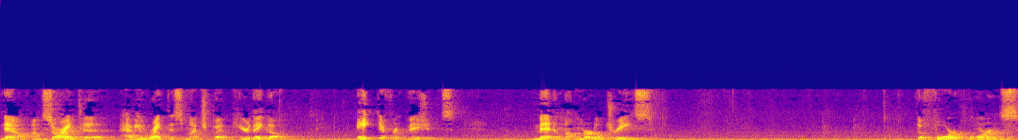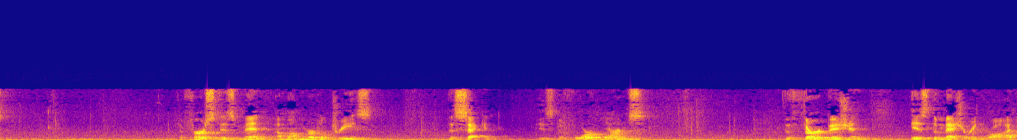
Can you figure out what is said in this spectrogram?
Now, I'm sorry to have you write this much, but here they go. Eight different visions men among myrtle trees, the four horns. The first is men among myrtle trees. The second is the four horns. The third vision is the measuring rod,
